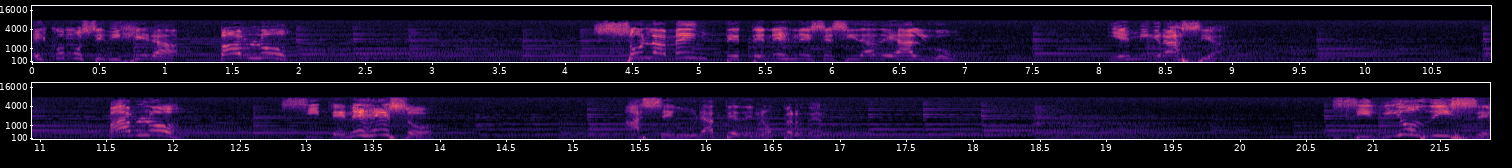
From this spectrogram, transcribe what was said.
Es como si dijera, Pablo, solamente tenés necesidad de algo y es mi gracia. Pablo, si tenés eso, asegúrate de no perderlo. Si Dios dice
